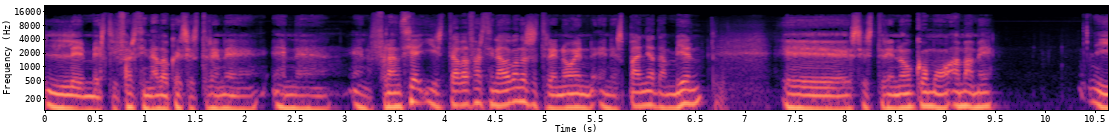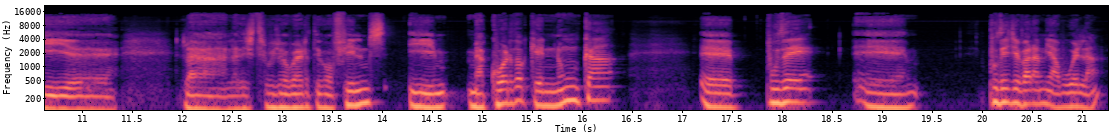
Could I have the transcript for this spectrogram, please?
le, me estoy fascinado que se estrene en, eh, en, Francia y estaba fascinado cuando se estrenó en, en España también. Eh, se estrenó como Amame y eh, la, distribuyó Vertigo Films y me acuerdo que nunca eh, pude, pude llevar a mi abuela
